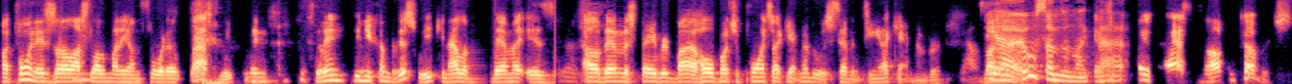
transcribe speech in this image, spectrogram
my point is I lost a lot of money on Florida last week. And then so then then you come to this week and Alabama is Alabama's favored by a whole bunch of points. I can't remember it was 17. I can't remember. But, yeah, uh, it was something like that. asses off and covers.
